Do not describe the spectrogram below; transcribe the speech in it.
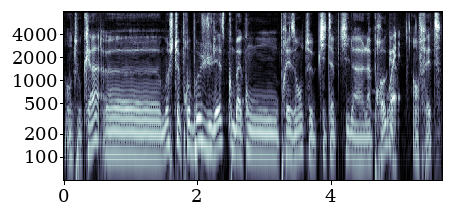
En tout cas, euh, moi, je te propose, Juliette, qu'on bah, qu'on présente petit à petit la, la prog, en fait.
